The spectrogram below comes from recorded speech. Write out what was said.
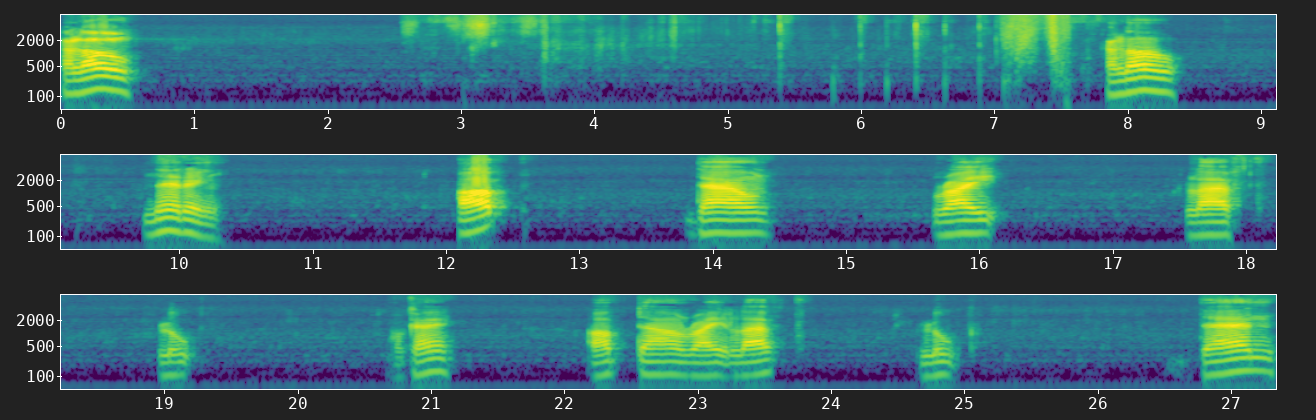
Hello? Hello? Knitting. Up, down, right, left, loop. Okay? Up, down, right, left, loop. Then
